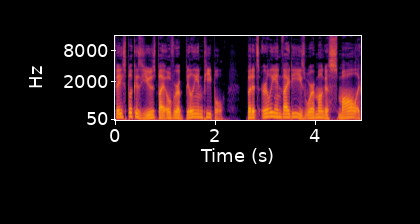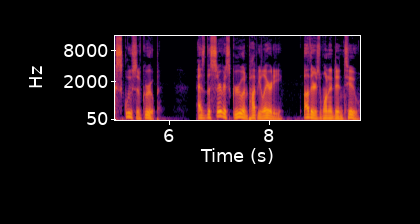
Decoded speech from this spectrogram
Facebook is used by over a billion people, but its early invitees were among a small, exclusive group. As the service grew in popularity, others wanted in too.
